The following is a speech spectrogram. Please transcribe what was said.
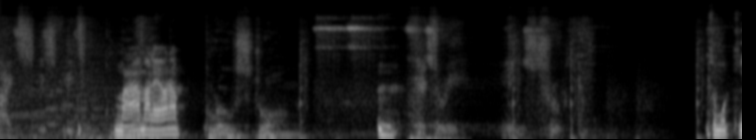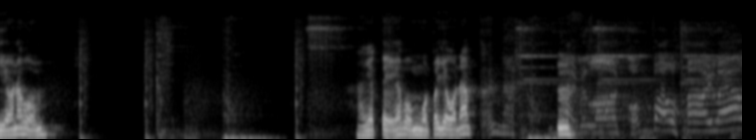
Lights is fleeting. หมามาแล้วนะครับ Grow strong. Victory means truth. สมุดเขียวนะผมหายาเตะครับผมหมดประโยชน์นะครับอืมได้เวลาของเบาไฮแล้ว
